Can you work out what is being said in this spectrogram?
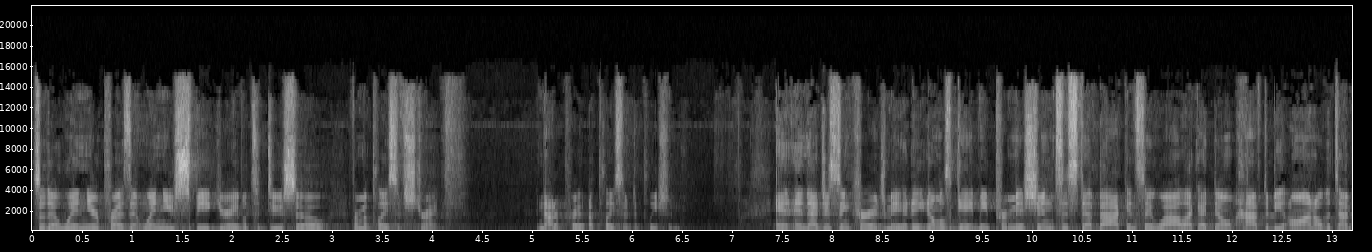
So that when you're present, when you speak, you're able to do so from a place of strength not a, pre- a place of depletion. And, and, that just encouraged me. It almost gave me permission to step back and say, wow, like I don't have to be on all the time.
